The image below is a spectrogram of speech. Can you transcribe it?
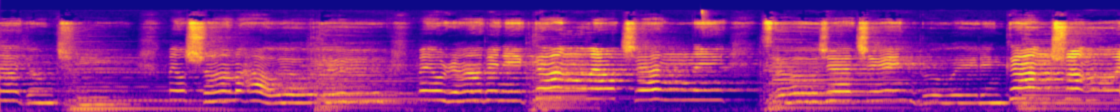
的勇气，没有什么好犹豫，没有人比你更了解你。走捷径不一定更顺利，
